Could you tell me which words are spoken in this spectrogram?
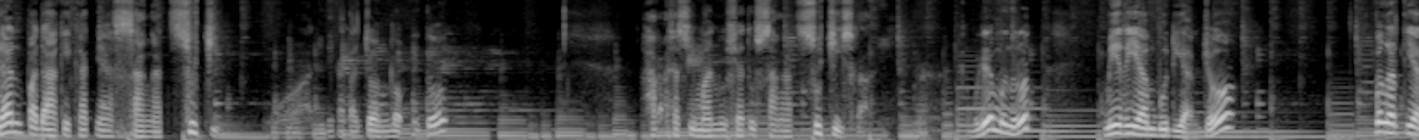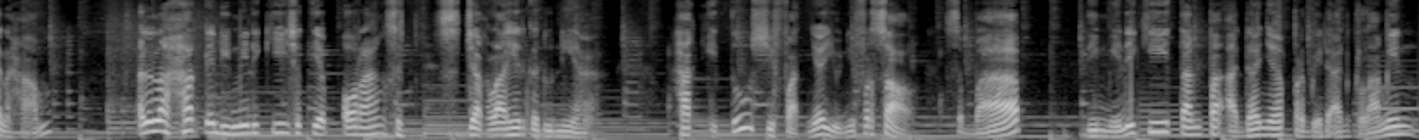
dan pada hakikatnya sangat suci. Wah, jadi kata John Locke itu hak asasi manusia itu sangat suci sekali. Kemudian menurut Miriam Budiarjo, pengertian HAM adalah hak yang dimiliki setiap orang sejak lahir ke dunia. Hak itu sifatnya universal sebab dimiliki tanpa adanya perbedaan kelamin,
